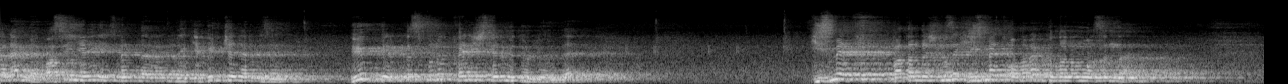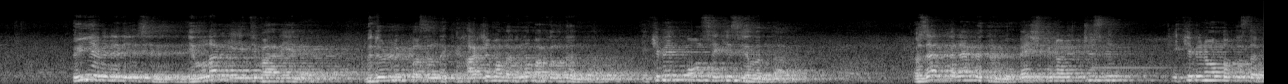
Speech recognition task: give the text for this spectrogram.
kalem ve basın yayın hizmetlerindeki bütçelerimizin büyük bir kısmını Fen İşleri Müdürlüğü'nde hizmet, vatandaşımıza hizmet olarak kullanılmasında Ünye Belediyesi'nin yıllar itibariyle müdürlük bazındaki harcamalarına bakıldığında 2018 yılında özel kalem müdürlüğü 5 milyon 300 bin, 2019'da 1,5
